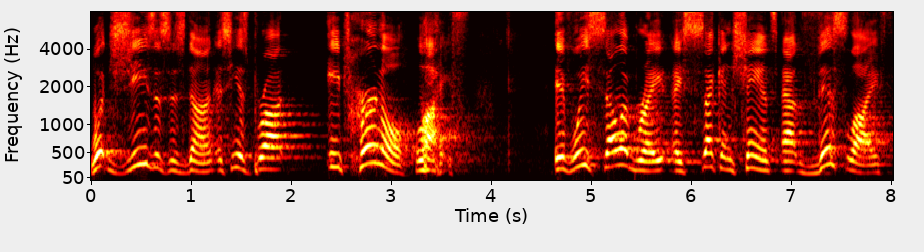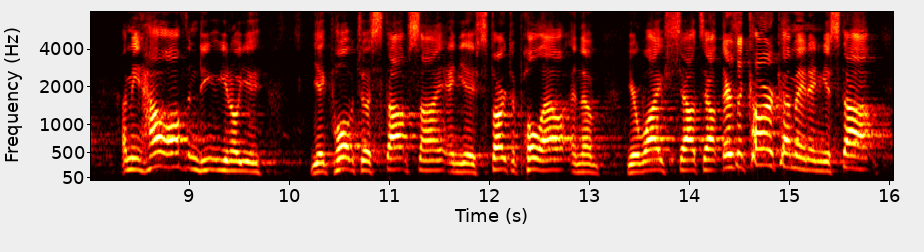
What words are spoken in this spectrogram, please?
What Jesus has done is he has brought eternal life. If we celebrate a second chance at this life, I mean, how often do you, you know, you, you pull up to a stop sign and you start to pull out, and the, your wife shouts out, There's a car coming, and you stop,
